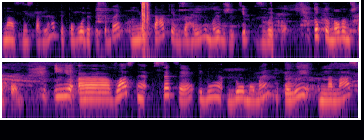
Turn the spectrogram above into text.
нас заставляти поводити себе не так, як взагалі ми в житті звикли, тобто новим шляхом. І е, власне все це іде до моменту, коли на нас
